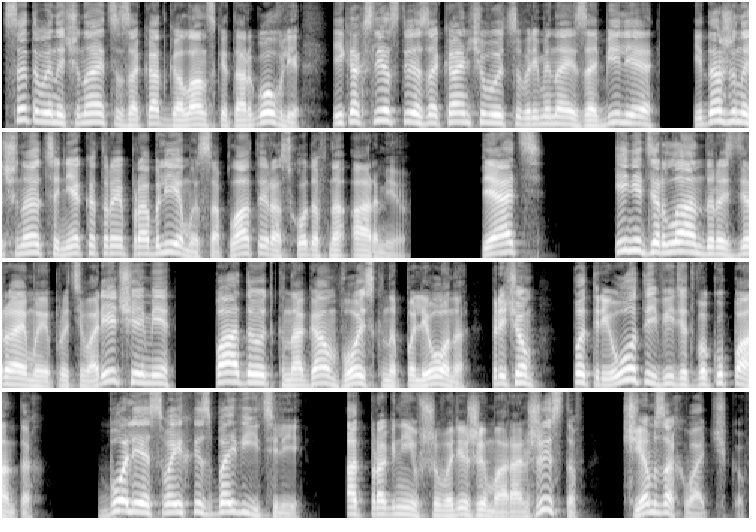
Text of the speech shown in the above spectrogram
С этого и начинается закат голландской торговли, и как следствие заканчиваются времена изобилия и даже начинаются некоторые проблемы с оплатой расходов на армию. 5. И Нидерланды, раздираемые противоречиями, падают к ногам войск Наполеона, причем патриоты видят в оккупантах более своих избавителей от прогнившего режима оранжистов, чем захватчиков.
